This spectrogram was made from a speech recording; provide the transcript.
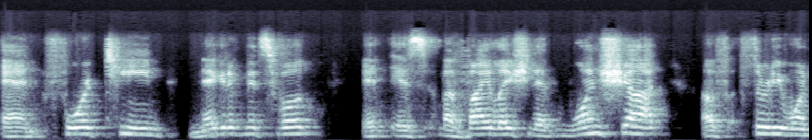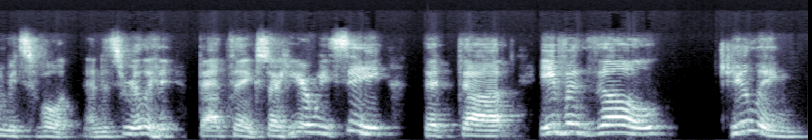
and 14 negative mitzvot. It is a violation at one shot of 31 mitzvot, and it's really a bad thing. So here we see that uh, even though killing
